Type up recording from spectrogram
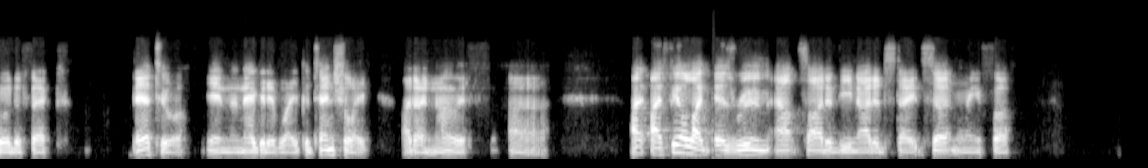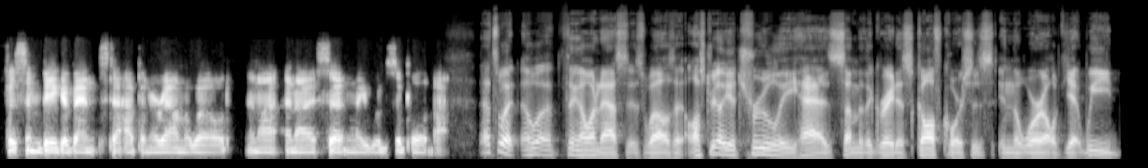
could affect their tour in a negative way potentially I don't know if uh, I, I feel like there's room outside of the United States certainly for for some big events to happen around the world, and I and I certainly would support that. That's what uh, one thing I wanted to ask as well is that Australia truly has some of the greatest golf courses in the world, yet we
